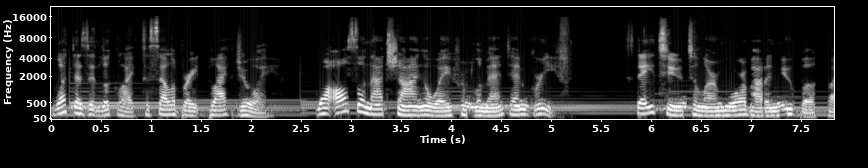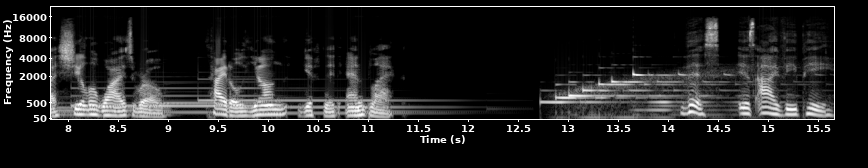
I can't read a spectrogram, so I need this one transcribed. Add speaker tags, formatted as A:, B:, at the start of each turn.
A: What does it look like to celebrate Black joy while also not shying away from lament and grief? Stay tuned to learn more about a new book by Sheila Wise Rowe titled Young, Gifted, and Black. This is IVP.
